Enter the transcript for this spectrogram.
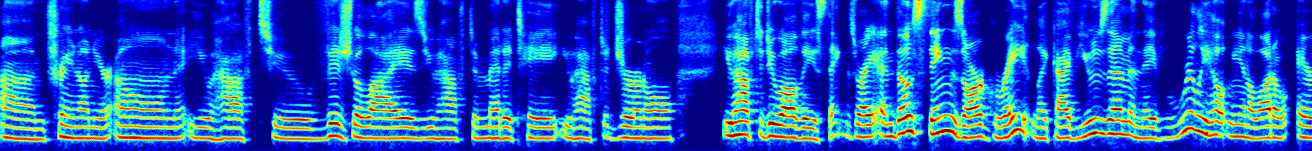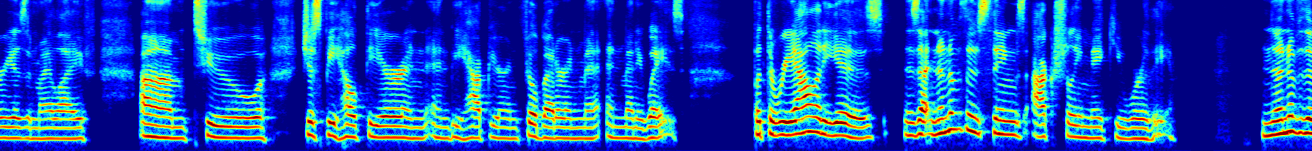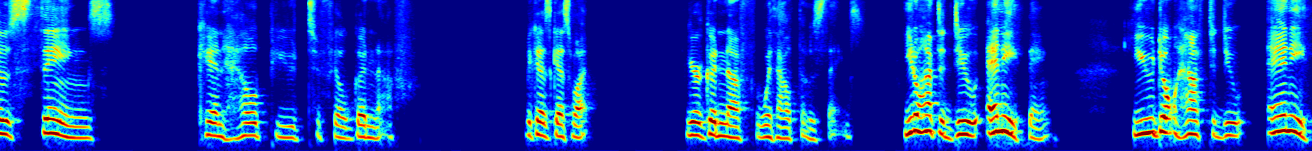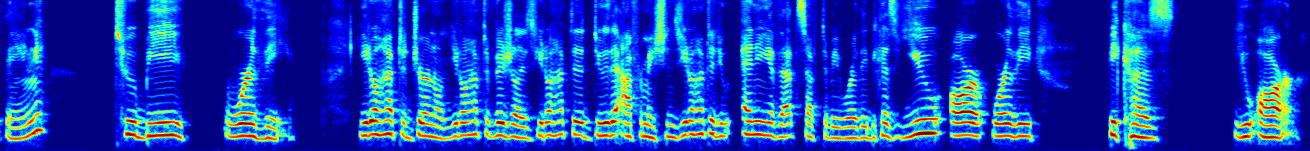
um, train on your own, you have to visualize, you have to meditate, you have to journal, you have to do all these things, right? And those things are great. Like I've used them and they've really helped me in a lot of areas in my life um, to just be healthier and, and be happier and feel better in, ma- in many ways. But the reality is, is that none of those things actually make you worthy. None of those things can help you to feel good enough. Because guess what? You're good enough without those things. You don't have to do anything you don't have to do anything to be worthy. You don't have to journal. You don't have to visualize. You don't have to do the affirmations. You don't have to do any of that stuff to be worthy because you are worthy because you are.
